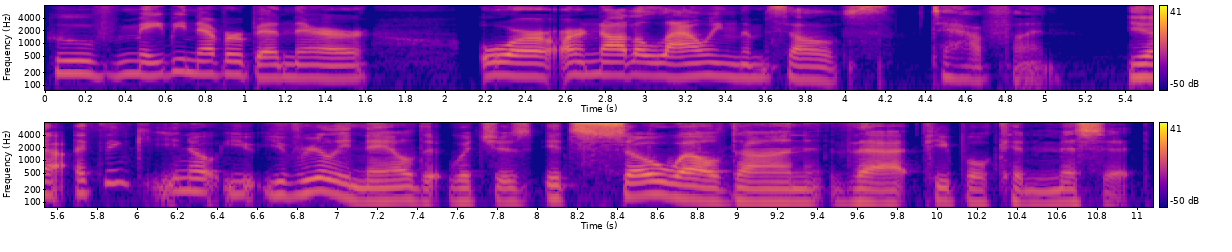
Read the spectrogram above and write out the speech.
who've maybe never been there or are not allowing themselves to have fun. Yeah, I think you know you, you've really nailed it, which is it's so well done that people can miss it,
